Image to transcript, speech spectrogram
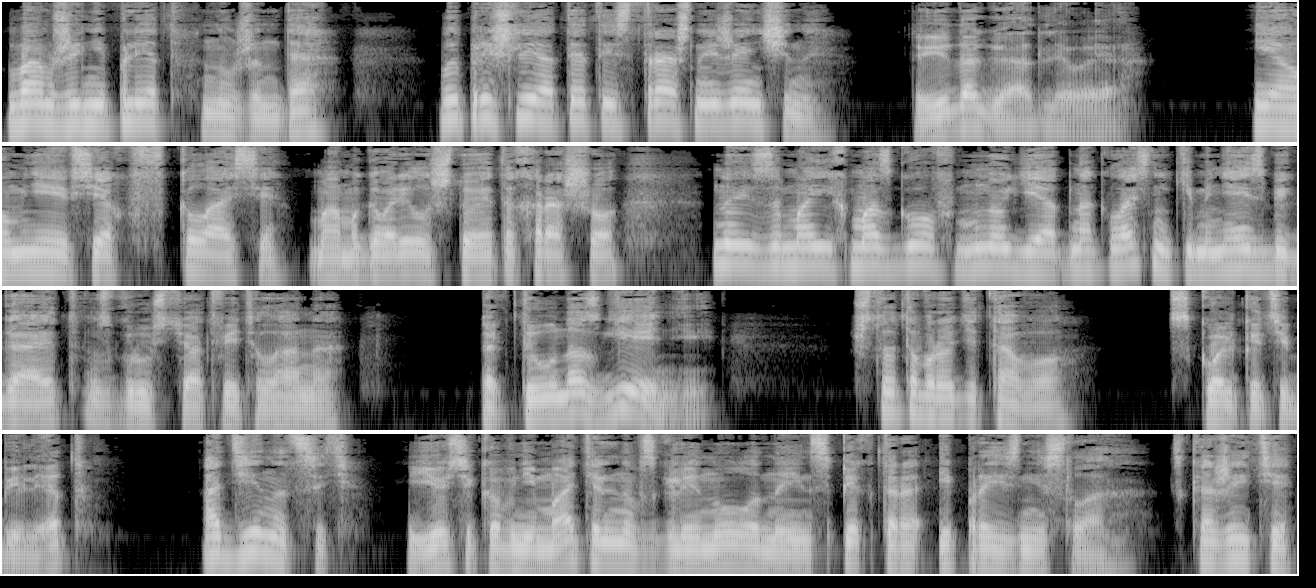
«Вам же не плед нужен, да? Вы пришли от этой страшной женщины». «Ты догадливая». «Я умнее всех в классе. Мама говорила, что это хорошо» но из-за моих мозгов многие одноклассники меня избегают», — с грустью ответила она. «Так ты у нас гений». «Что-то вроде того». «Сколько тебе лет?» «Одиннадцать». Йосика внимательно взглянула на инспектора и произнесла. «Скажите,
